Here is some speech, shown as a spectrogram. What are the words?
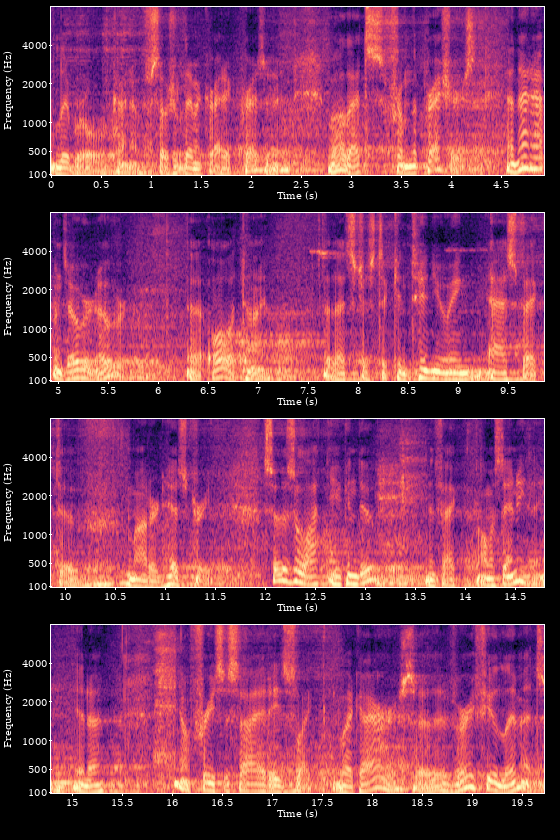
liberal kind of social democratic president. Well, that's from the pressures. And that happens over and over, uh, all the time. That's just a continuing aspect of modern history. So there's a lot you can do. In fact, almost anything in a you know, free societies like, like ours. Uh, there's very few limits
